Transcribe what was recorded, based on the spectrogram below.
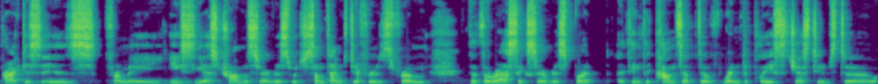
practice is from a ACS trauma service, which sometimes differs from the thoracic service, but I think the concept of when to place chest tubes to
